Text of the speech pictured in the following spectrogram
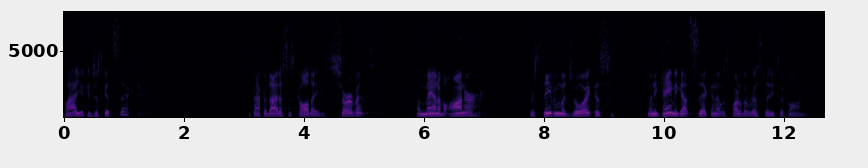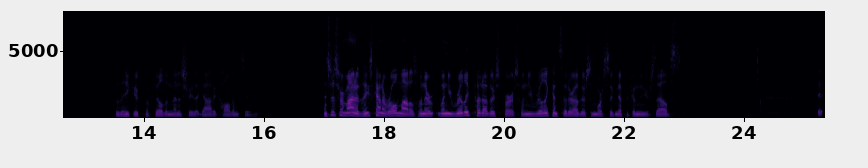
wow, you could just get sick. Epaphroditus is called a servant, a man of honor. Receive him with joy because when he came, he got sick, and that was part of the risk that he took on so that he could fulfill the ministry that God had called him to. It's just a reminder these kind of role models, when, they're, when you really put others first, when you really consider others more significant than yourselves, it,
